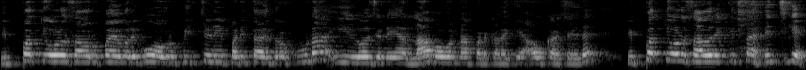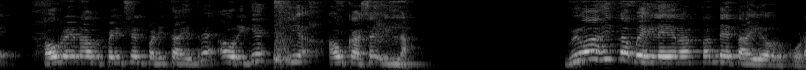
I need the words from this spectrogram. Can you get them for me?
ಇಪ್ಪತ್ತೇಳು ಸಾವಿರ ರೂಪಾಯಿವರೆಗೂ ಅವರು ಪಿಂಚಣಿ ಪಡಿತಾ ಇದ್ರೂ ಕೂಡ ಈ ಯೋಜನೆಯ ಲಾಭವನ್ನು ಪಡ್ಕೊಳ್ಳೋಕ್ಕೆ ಅವಕಾಶ ಇದೆ. ಇಪ್ಪತ್ತೇಳು ಸಾವಿರಕ್ಕಿಂತ ಹೆಚ್ಚಿಗೆ ಅವರು ಏನಾದರೂ ಪೆನ್ಷನ್ ಪಡಿತಾ ಇದ್ದರೆ ಅವರಿಗೆ ಈ ಅವಕಾಶ ಇಲ್ಲ. ವಿವಾಹಿತ ಮಹಿಳೆಯರ ತಂದೆ ತಾಯಿಯವರು ಕೂಡ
